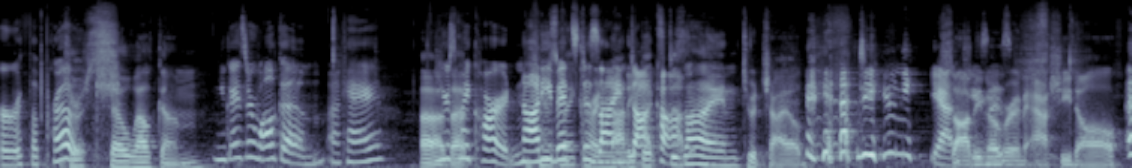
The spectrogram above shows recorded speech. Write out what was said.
earth approach. You're so welcome. you guys are welcome. Okay. Uh, Here's that- my card. Here's my card, Naughtybitsdesign.com. Naughty Design to a child do you need? Yeah. sobbing Jesus. over an ashy doll.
